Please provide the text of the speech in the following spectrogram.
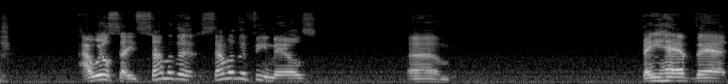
I will say some of the some of the females um, they have that.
